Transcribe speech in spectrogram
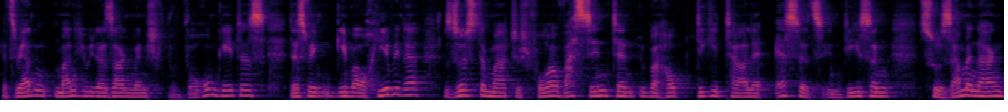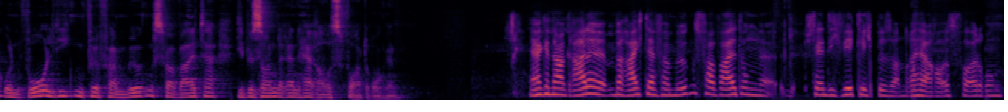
Jetzt werden manche wieder sagen, Mensch, worum geht es? Deswegen gehen wir auch hier wieder systematisch vor. Was sind denn überhaupt digitale Assets in diesem Zusammenhang und wo liegen für Vermögensverwalter die besonderen Herausforderungen? Ja, genau. Gerade im Bereich der Vermögensverwaltung äh, stellen sich wirklich besondere Herausforderungen,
